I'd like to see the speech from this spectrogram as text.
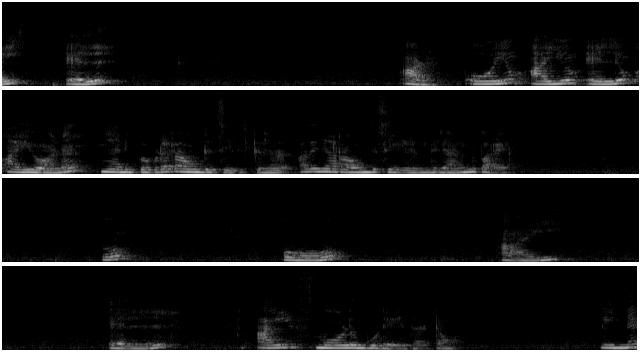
ഐ എൽ ആണ്. ഒയും ഐയും എല്ലും ഐയും ആണ് ഞാനിപ്പോൾ ഇവിടെ റൗണ്ട് ചെയ്തിരിക്കുന്നത്. അത് ഞാൻ റൗണ്ട് ചെയ്യുന്നതിനാണെന്ന് പറയാം. അപ്പോൾ ഒ ഐ എൽ ഐ സ്മോളും കൂടെ എഴുതാം കേട്ടോ പിന്നെ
